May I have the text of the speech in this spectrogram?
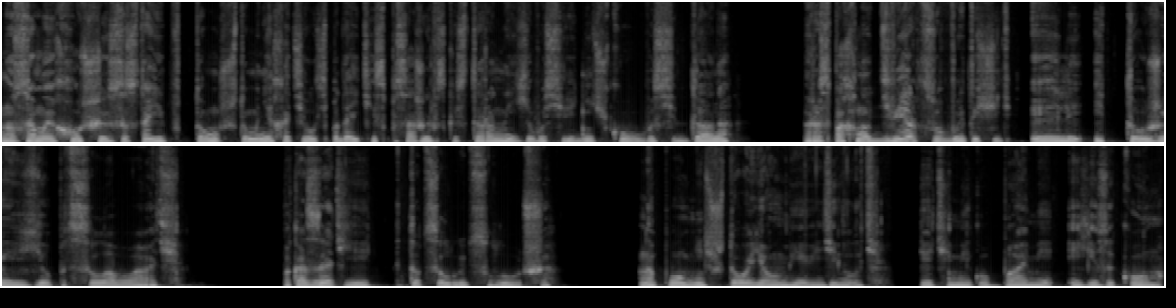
Но самое худшее состоит в том, что мне хотелось подойти с пассажирской стороны его середнячкового седана, распахнуть дверцу, вытащить Элли и тоже ее поцеловать. Показать ей, кто целуется лучше. Напомнить, что я умею делать этими губами и языком.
